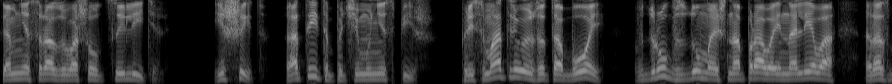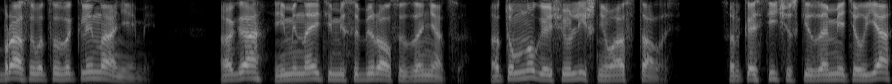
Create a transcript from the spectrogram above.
Ко мне сразу вошел целитель. «Ишит, а ты-то почему не спишь? Присматриваю за тобой. Вдруг вздумаешь направо и налево разбрасываться заклинаниями». «Ага, именно этим и собирался заняться. А то много еще лишнего осталось». Саркастически заметил я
